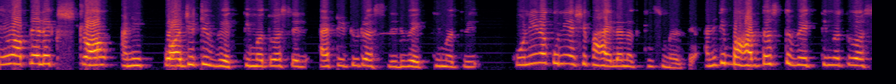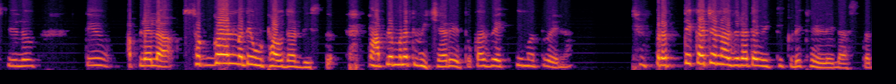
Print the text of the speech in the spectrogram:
तेव्हा आपल्याला एक स्ट्रॉंग आणि पॉझिटिव्ह व्यक्तिमत्व असलेली ऍटिट्यूड असलेली व्यक्तिमत्व कुणी ना कुणी अशी पाहायला नक्कीच मिळते. आणि ती भारदस्त व्यक्तिमत्व असलेलं ते आपल्याला सगळ्यांमध्ये उठावदार दिसतं. आपल्या मनात विचार येतो का? व्यक्तिमत्व आहे ना. प्रत्येकाच्या नजरा त्या व्यक्तीकडे खेळलेल्या असतात.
